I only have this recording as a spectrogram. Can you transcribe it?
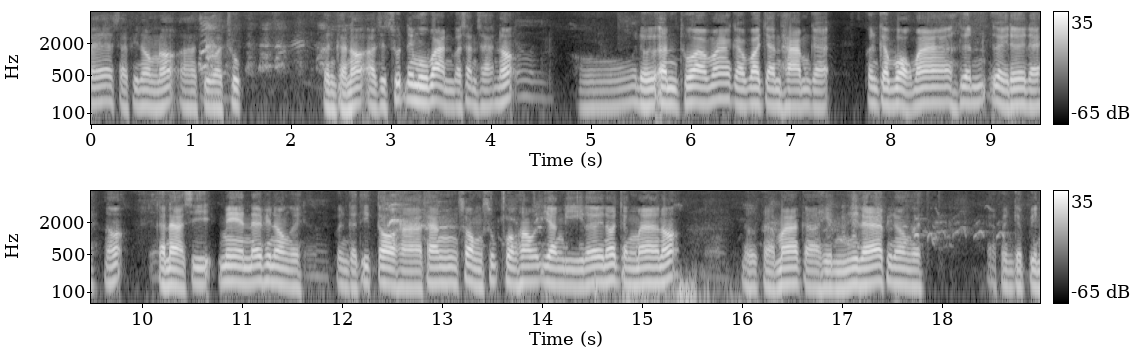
แล้วสาพี่น้องเนาะอ่าที่ว่าทุกข์เพิ่นก็เนาะอาจจะสุดในหมู่บ้านว่าซั่นซะเนาะโดยโอ้โดยอันทั่วมากับว่าจันทามกับเพิ่นก็บอกมาเฮือนเอื้อยเลยได้เนาะ ก็น่าสิแม่นได้พี่น้องเลยโดยเพิ่นก็ติดต่อหาทางช่องซุปของเฮาอย่างดีเลยเนาะจังมาเนาะโดยก็มาก็เห็นนี่แหละพี่น้องเลยเพิ่นก็เป็น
